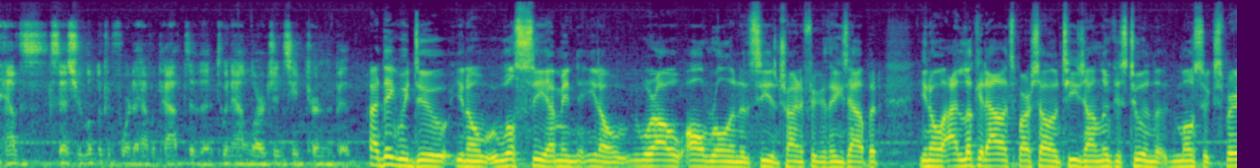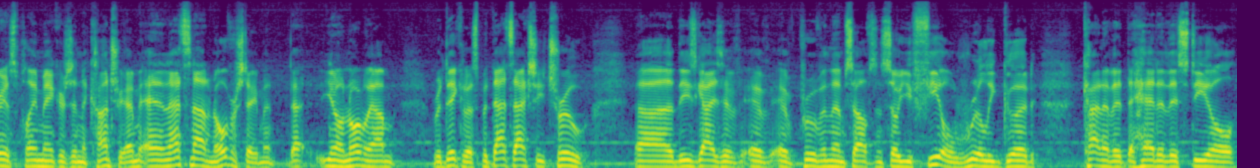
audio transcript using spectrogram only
and have the success you're looking for to have a path to the to an at-large NCAA tournament bid? I think we do. You know, we'll see. I mean, you know, we're all, all rolling into the season trying to figure things out. But, you know, I look at Alex Barcelo and Te'Jon Lucas, two of the most experienced playmakers in the country. I mean, and that's not an overstatement. That you know, normally I'm ridiculous, but that's actually true. Uh, these guys have, have, have proven themselves, and so you feel really good kind of at the head of this deal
